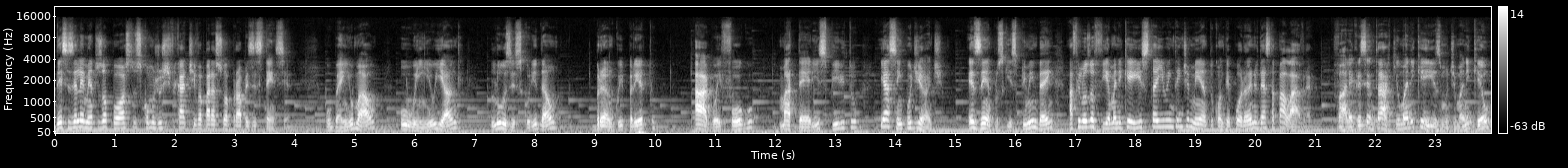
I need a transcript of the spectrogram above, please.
desses elementos opostos como justificativa para sua própria existência. O bem e o mal, o yin e o yang, luz e escuridão, branco e preto, água e fogo, matéria e espírito, e assim por diante. Exemplos que exprimem bem a filosofia maniqueísta e o entendimento contemporâneo desta palavra. Vale acrescentar que o maniqueísmo de Maniqueu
